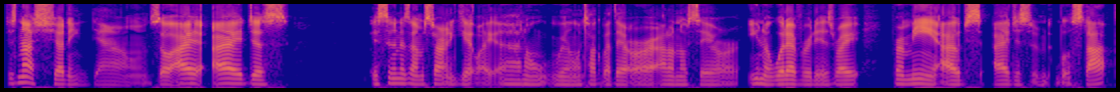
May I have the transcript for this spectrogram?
just not shutting down. So I I just as soon as I'm starting to get like I don't really want to talk about that or I don't know say or you know whatever it is, right? For me, I just I just will stop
